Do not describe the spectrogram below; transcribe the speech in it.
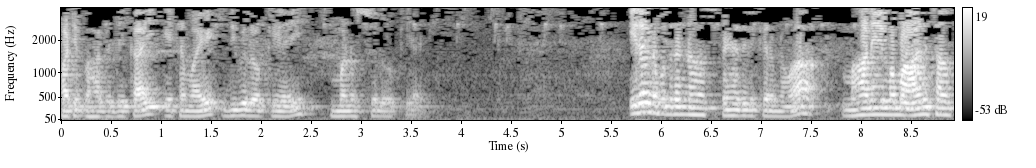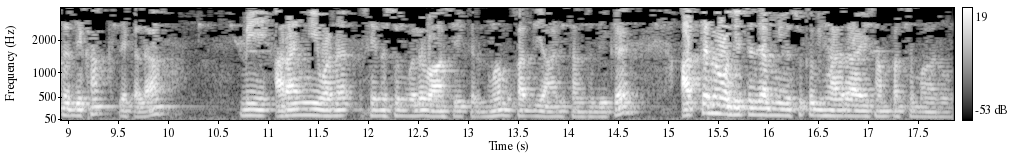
පටිභාග දෙකයි. ඒ තමයි දිව්‍ය ලෝකයයි මනුස්ස ලෝකයයි. ඊළඟ බුදුරණවහන්සේ පැහැදිලි කරනවා මහණේ මම ආනිසංස දෙකක් දැකලා මේ අරඤ්‍ය වන සෙනසුන් වල වාසය කරනවා. මොකක්ද ආනිසංස දෙක? අත්තනෝ දිට ධම්මිය සුඛ විහාරාය සම්පස්සමානෝ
